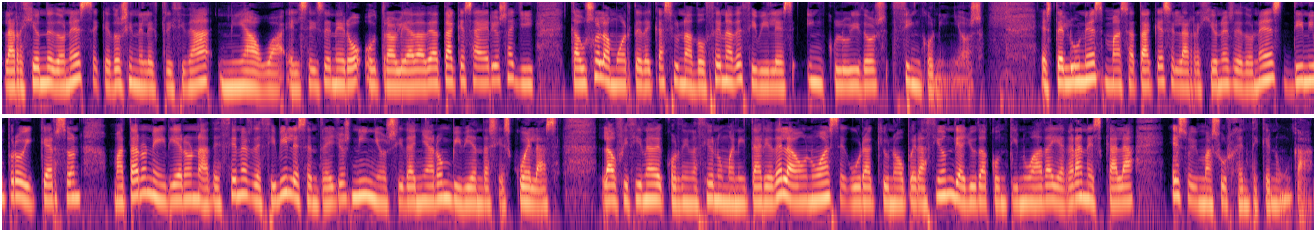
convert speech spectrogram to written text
La región de Donetsk se quedó sin electricidad ni agua. El 6 de enero, otra oleada de ataques aéreos allí causó la muerte de casi una docena de civiles, incluidos cinco niños. Este lunes, más ataques en las regiones de Donetsk, Dnipro y Kherson mataron e hirieron a decenas de civiles, entre ellos niños, y dañaron viviendas y escuelas. La Oficina de Coordinación Humanitaria de la ONU asegura que una operación de ayuda continuada y a gran escala es hoy más urgente que nunca.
